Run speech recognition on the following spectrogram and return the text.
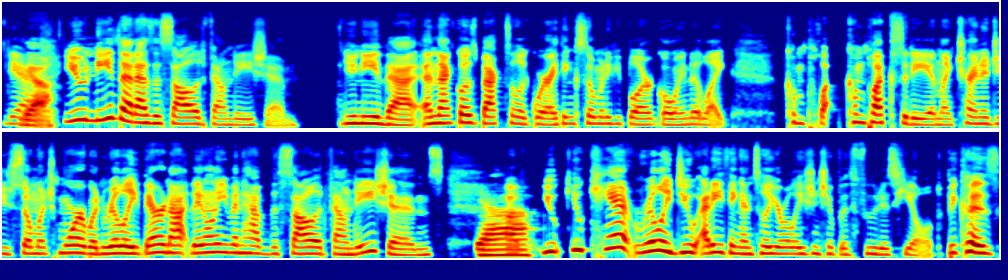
Yeah. yeah. You need that as a solid foundation you need that and that goes back to like where i think so many people are going to like comple- complexity and like trying to do so much more when really they're not they don't even have the solid foundations yeah. you you can't really do anything until your relationship with food is healed because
